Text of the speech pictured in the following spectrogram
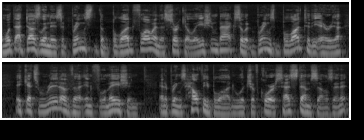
And what that does, Linda, is it brings the blood flow and the circulation back. So it brings blood to the area. It gets rid of the inflammation and it brings healthy blood, which of course has stem cells in it.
